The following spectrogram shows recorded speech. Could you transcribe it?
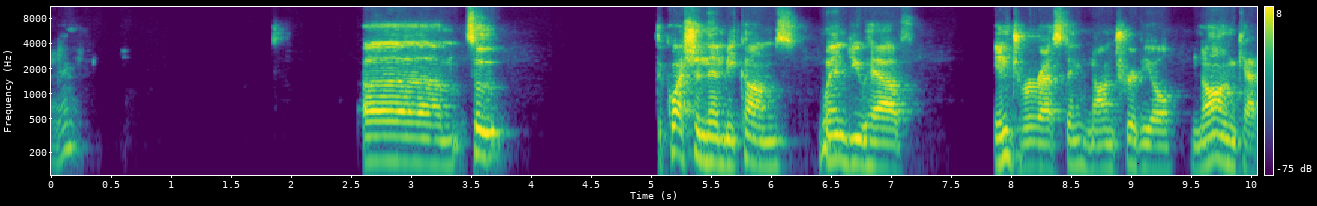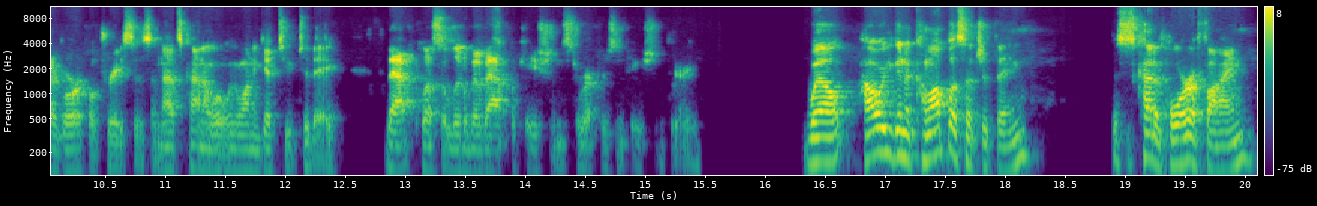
Okay. Um, so the question then becomes, when do you have interesting, non-trivial, non-categorical traces? And that's kind of what we want to get to today. That plus a little bit of applications to representation theory. Well, how are you going to come up with such a thing? This is kind of horrifying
